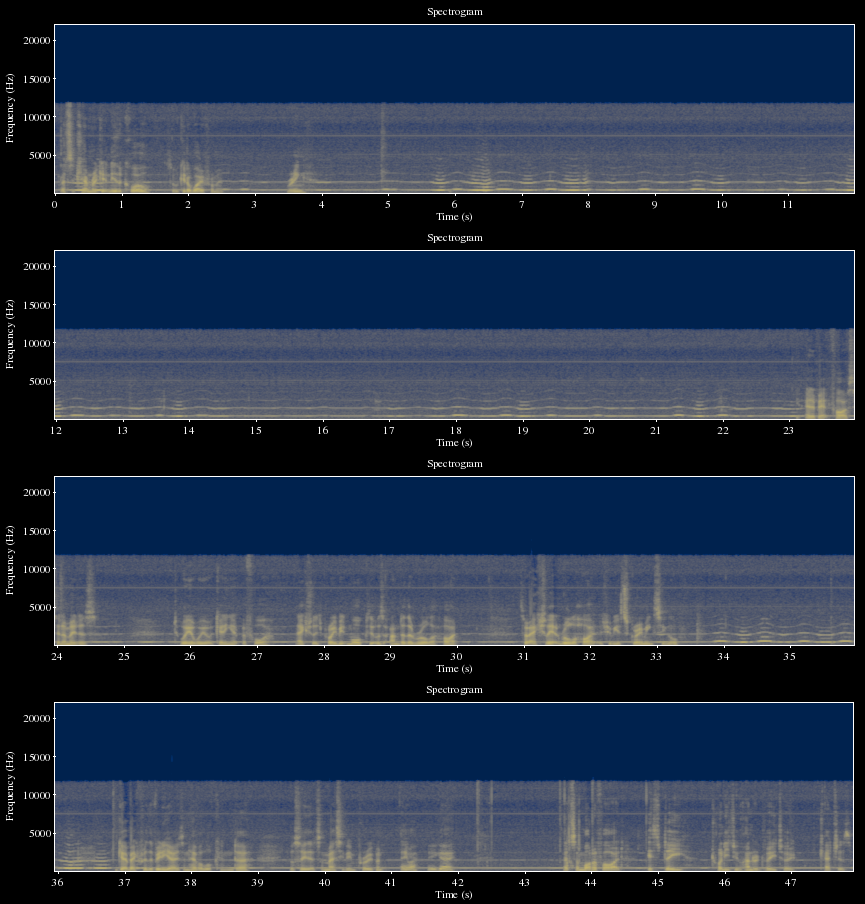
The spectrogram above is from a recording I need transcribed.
That's the camera getting near the coil, so we'll get away from it. Ring. At about 5 centimetres to where we were getting it before. Actually it's probably a bit more because it was under the ruler height. So actually at ruler height it should be a screaming signal. Go back through the videos and have a look and uh, you'll see that's a massive improvement. Anyway, there you go. That's a modified SD 2200 V2 catches.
